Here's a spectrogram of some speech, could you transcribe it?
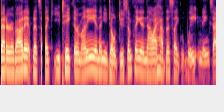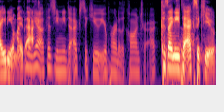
better about it. But it's like you take their money and then you don't do something, and now I have this like weight and anxiety on my back yeah, because you need to execute your part of the contract. because I need to execute.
